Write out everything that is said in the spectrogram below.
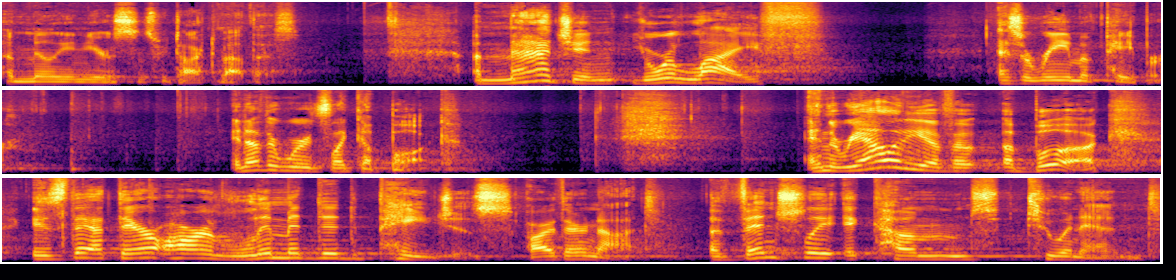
a million years since we talked about this. Imagine your life as a ream of paper. In other words, like a book. And the reality of a, a book is that there are limited pages, are there not? Eventually, it comes to an end.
